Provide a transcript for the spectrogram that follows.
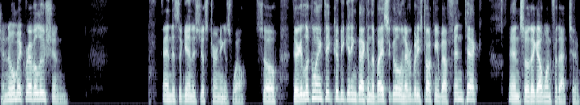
genomic revolution. And this again is just turning as well. So they're looking like they could be getting back on the bicycle, and everybody's talking about fintech. And so they got one for that too.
